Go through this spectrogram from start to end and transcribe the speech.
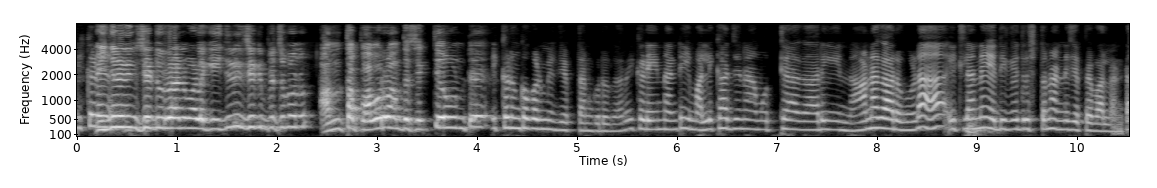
ఇక్కడ ఇంజనీరింగ్ సీట్లు రాని వాళ్ళకి ఇంజనీరింగ్ సీట్ ఇప్పించమను. అంత పవర్ అంత శక్తి ఉంటే ఇక్కడ ఇంకొకటి మీకు చెప్తాను గురుగారు. ఇక్కడ ఏంటంటే ఈ మల్లికార్జున ముత్య గారి నాన్నగారు కూడా ఇట్లానే దివ్య దృష్టితో అన్ని చెప్పేవాళ్ళంట.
